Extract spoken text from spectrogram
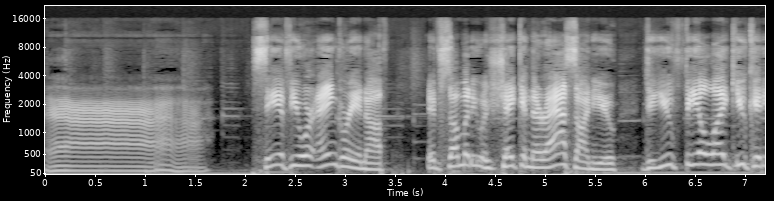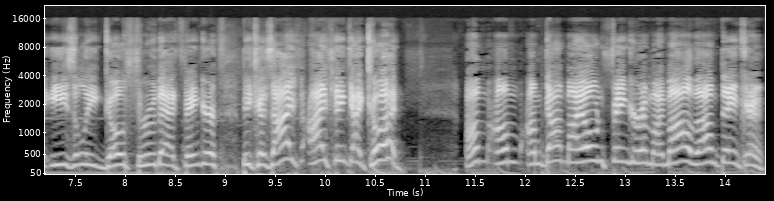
Ah. see if you were angry enough if somebody was shaking their ass on you, do you feel like you could easily go through that finger? Because I I think I could. I'm I'm I'm got my own finger in my mouth. I'm thinking,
